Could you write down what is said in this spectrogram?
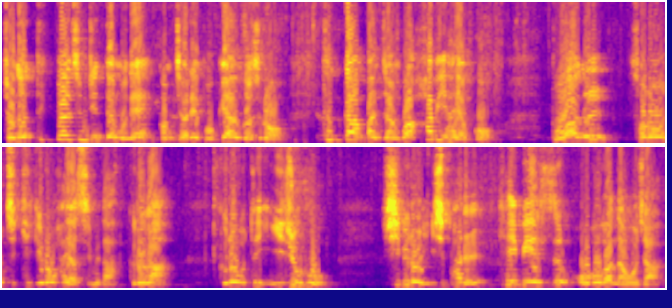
저는 특별 승진 때문에 검찰에 복귀한 것으로 특감 반장과 합의하였고 보안을 서로 지키기로 하였습니다. 그러나 그로부터 2주 후 11월 28일 KBS 오보가 나오자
